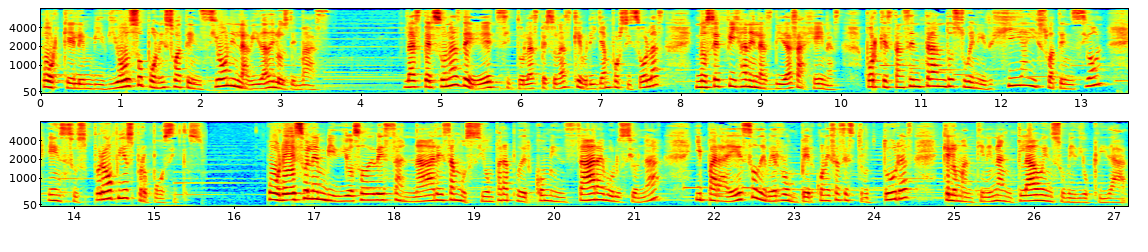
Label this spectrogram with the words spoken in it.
porque el envidioso pone su atención en la vida de los demás. Las personas de éxito, las personas que brillan por sí solas, no se fijan en las vidas ajenas porque están centrando su energía y su atención en sus propios propósitos. Por eso el envidioso debe sanar esa emoción para poder comenzar a evolucionar y para eso debe romper con esas estructuras que lo mantienen anclado en su mediocridad.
